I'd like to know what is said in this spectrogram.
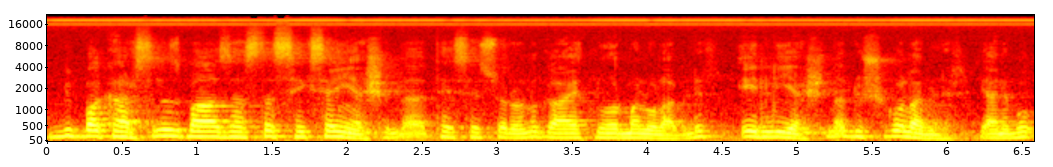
bir bakarsınız bazı hasta 80 yaşında testosteronu gayet normal olabilir. 50 yaşında düşük olabilir. Yani bu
